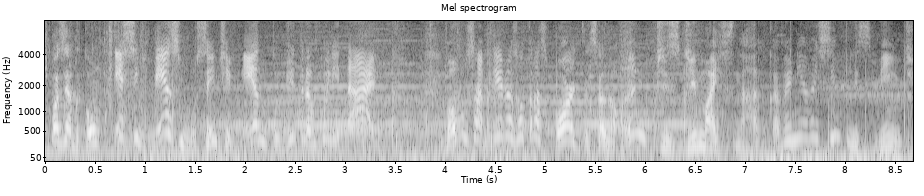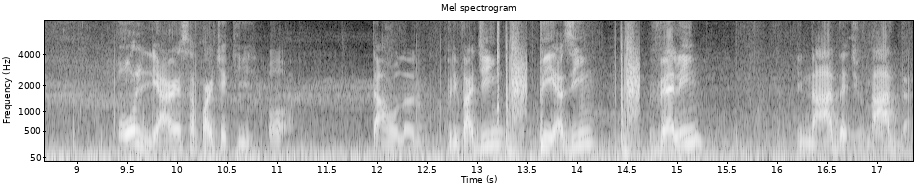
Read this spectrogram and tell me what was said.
Rapaziada, com Esse mesmo sentimento de tranquilidade, Vamos abrir as outras portas. Não, antes de mais nada, o Caverninha vai simplesmente olhar essa parte aqui, ó. Tá rolando privadinho, piazinho, velhinho e nada, tio, nada.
